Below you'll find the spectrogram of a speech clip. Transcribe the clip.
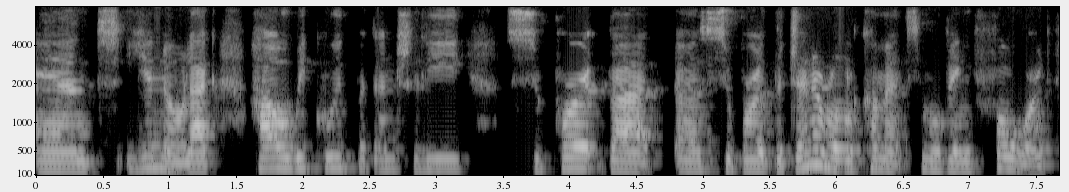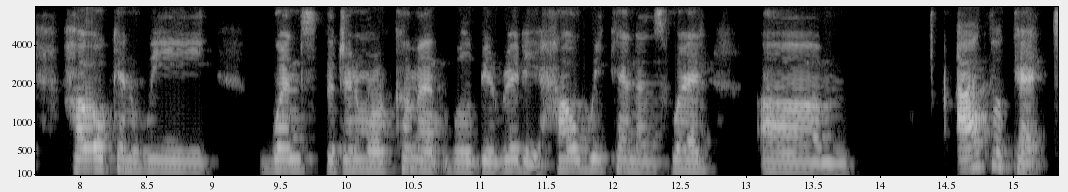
and you know like how we could potentially support that uh, support the general comments moving forward how can we once the general comment will be ready how we can as well um advocate,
